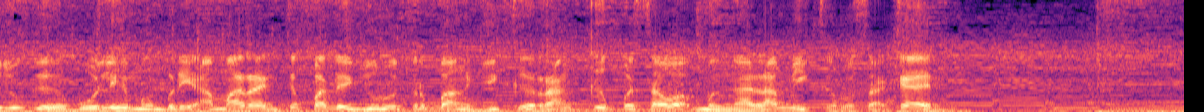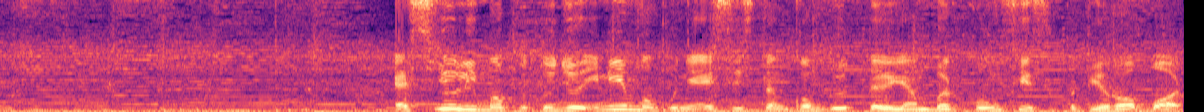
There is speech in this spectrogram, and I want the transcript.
juga boleh memberi amaran kepada juruterbang jika rangka pesawat mengalami kerosakan. Su-57 ini mempunyai sistem komputer yang berfungsi seperti robot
